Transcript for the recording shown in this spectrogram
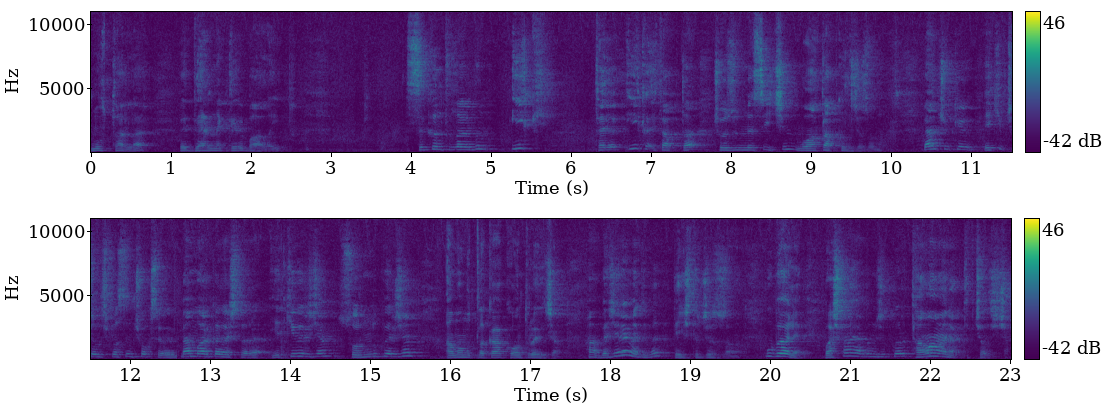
muhtarlar ve dernekleri bağlayıp sıkıntılarının ilk tele, ilk etapta çözülmesi için muhatap kılacağız onu. Ben çünkü ekip çalışmasını çok severim. Ben bu arkadaşlara yetki vereceğim, sorumluluk vereceğim ama mutlaka kontrol edeceğim. Ha beceremedi mi değiştireceğiz o zaman. Bu böyle. Başkan yardımcılıkları tamamen aktif çalışacak.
